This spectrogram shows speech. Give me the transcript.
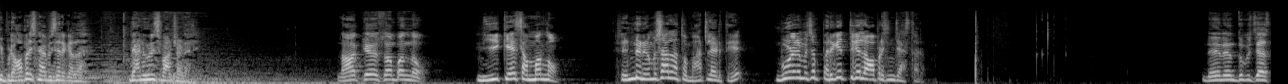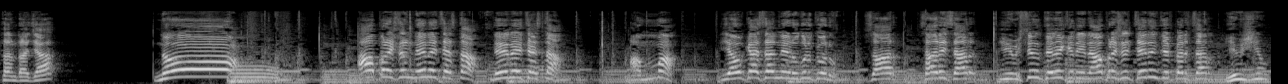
ఇప్పుడు ఆపరేషన్ ఆఫీసర్ కదా. దాని గురించి మాట్లాడాలి. నాకే సంబంధం. నీకే సంబంధం. రెండు నిమిషాలు నాతో మాట్లాడితే మూడు నిమిషం పరిగెత్తుకెళ్ళి ఆపరేషన్ చేస్తారు. నేనెందుకు చేస్తాను రాజా? నో! ఆపరేషన్ నేనే చేస్తా. నేనే చేస్తా. అమ్మా ఈ అవకాశాన్ని నేను వదులుకోను. సార్ సారీ సార్ ఈ విషయం తెలియక నేను ఆపరేషన్ చేయనని చెప్పాను సార్. ఏ విషయం?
